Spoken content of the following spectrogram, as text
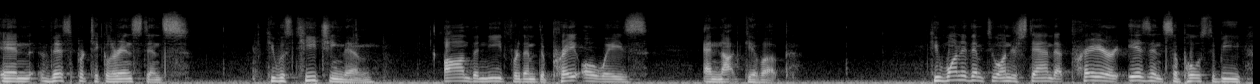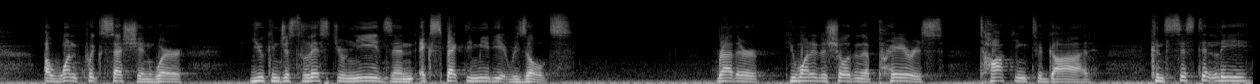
In this particular instance, he was teaching them on the need for them to pray always and not give up. He wanted them to understand that prayer isn't supposed to be a one quick session where you can just list your needs and expect immediate results. Rather, he wanted to show them that prayer is talking to God consistently,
